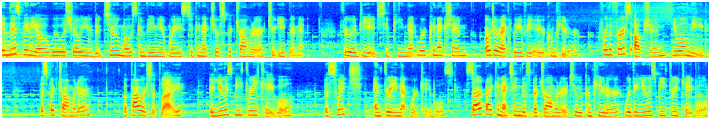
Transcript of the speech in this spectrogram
In this video, we will show you the two most convenient ways to connect your spectrometer to Ethernet, through a DHCP network connection or directly via your computer. For the first option, you will need a spectrometer, a power supply, a USB 3 cable, a switch, and three network cables. Start by connecting the spectrometer to a computer with a USB 3 cable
